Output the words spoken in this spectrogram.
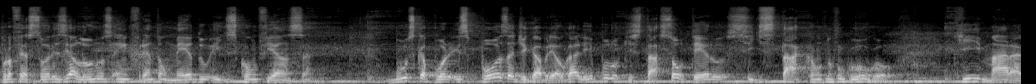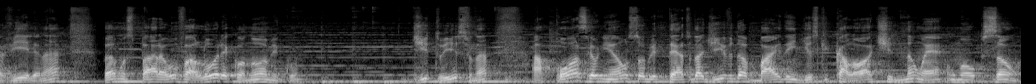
professores e alunos enfrentam medo e desconfiança busca por esposa de Gabriel Galípolo, que está solteiro, se destacam no Google. Que maravilha, né? Vamos para o valor econômico. Dito isso, né? Após reunião sobre teto da dívida, Biden diz que calote não é uma opção.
